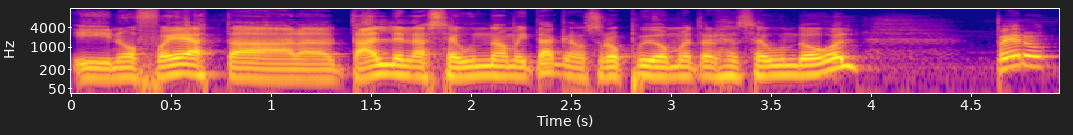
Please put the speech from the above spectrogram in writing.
Y no fue hasta la tarde en la segunda mitad que nosotros pudimos meter ese segundo gol. Pero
